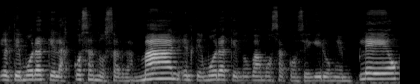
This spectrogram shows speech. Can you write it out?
el temor a que las cosas nos salgan mal, el temor a que no vamos a conseguir un empleo.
